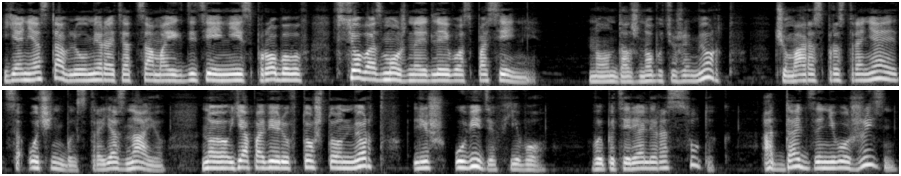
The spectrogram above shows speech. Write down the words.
Я не оставлю умирать отца моих детей, не испробовав все возможное для его спасения. Но он должно быть уже мертв. Чума распространяется очень быстро, я знаю, но я поверю в то, что он мертв, лишь увидев его. Вы потеряли рассудок. Отдать за него жизнь?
